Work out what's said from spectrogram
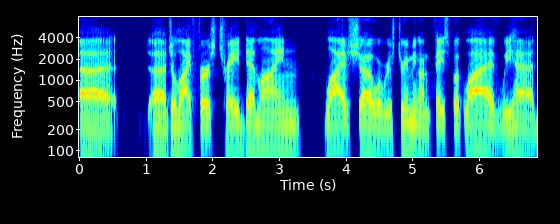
uh, uh, July 1st trade deadline live show where we were streaming on Facebook Live. We had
